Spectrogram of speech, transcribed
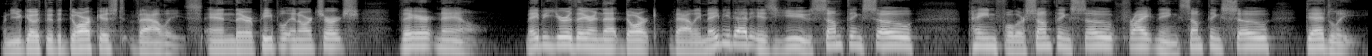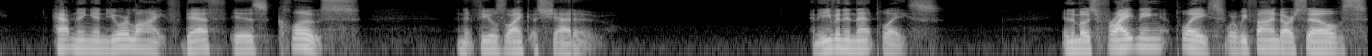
when you go through the darkest valleys. And there are people in our church there now. Maybe you're there in that dark valley. Maybe that is you. Something so painful or something so frightening, something so deadly happening in your life. Death is close, and it feels like a shadow. And even in that place, in the most frightening place where we find ourselves,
